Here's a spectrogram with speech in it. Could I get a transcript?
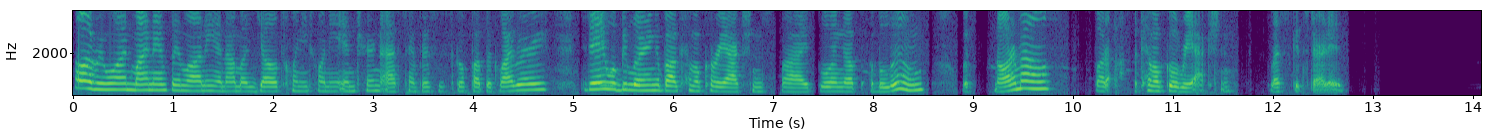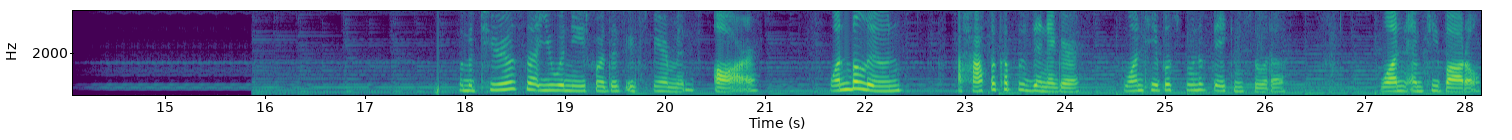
Hello everyone, my name is Leilani and I'm a Yale 2020 intern at San Francisco Public Library. Today we'll be learning about chemical reactions by blowing up a balloon with not a mouse, but a chemical reaction. Let's get started. The materials that you would need for this experiment are one balloon, a half a cup of vinegar, one tablespoon of baking soda, one empty bottle,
